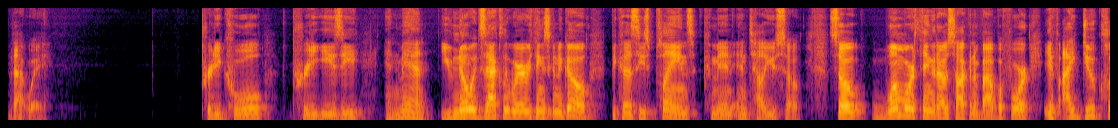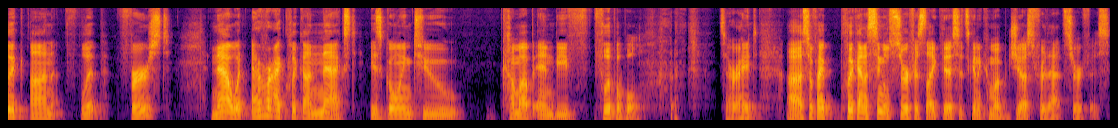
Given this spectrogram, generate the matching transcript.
that way. Pretty cool, pretty easy. And man, you know exactly where everything's going to go because these planes come in and tell you so. So one more thing that I was talking about before, if I do click on flip first, now whatever I click on next is going to come up and be flippable. Is that right? Uh, so if I click on a single surface like this, it's going to come up just for that surface.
